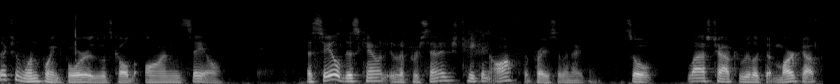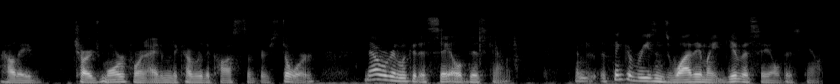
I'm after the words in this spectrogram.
Section 1.4 is what's called on sale. A sale discount is a percentage taken off the price of an item. So last chapter we looked at markup, how they charge more for an item to cover the costs of their store. Now we're going to look at a sale discount. And think of reasons why they might give a sale discount.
